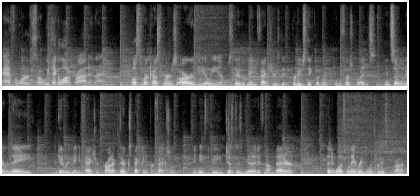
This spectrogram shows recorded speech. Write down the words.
afterwards, so we take a lot of pride in that. Most of our customers are the OEMs. They're the manufacturers that produce the equipment in the first place. And so whenever they get a remanufactured product, they're expecting perfection. It needs to be just as good, if not better, than it was when they originally produced the product.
